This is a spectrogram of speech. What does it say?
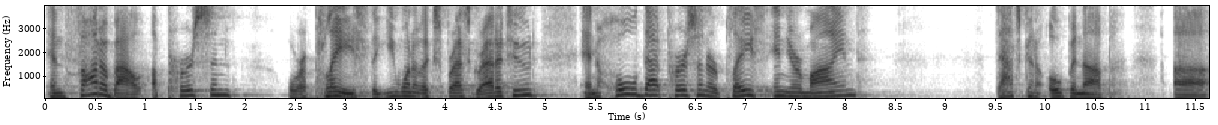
and thought about a person or a place that you want to express gratitude and hold that person or place in your mind, that's going to open up, uh,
